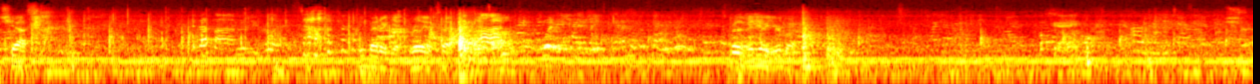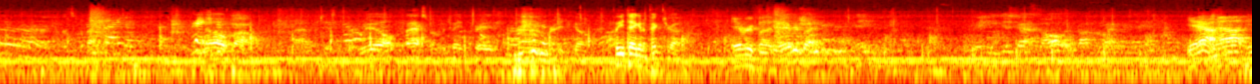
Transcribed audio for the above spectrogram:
chest. If that's on, I'm be really pissed off. You better get really upset when it's on. on. It's for the video yearbook. No problem. Just a real fast one between trades. Ready to go. Who are you taking a picture of? Everybody. Everybody. Yeah.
